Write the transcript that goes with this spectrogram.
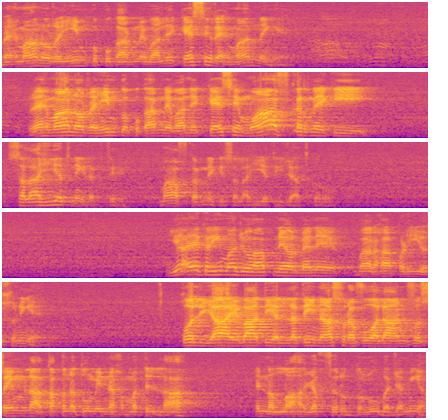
رحمان اور رحیم کو پکارنے والے کیسے رحمان نہیں ہیں؟ رحمان اور رحیم کو پکارنے والے کیسے معاف کرنے کی صلاحیت نہیں رکھتے، معاف کرنے کی صلاحیت ایجاد کرو۔ یہ آئے کریمہ جو آپ نے اور میں نے بارہا پڑھی اور سنی ہے۔ قل یا عبادی الذین اسرفوا علی انفسهم لا تقنطوا من رحمت اللہ، ان اللہ یغفر الذنوب جميعا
